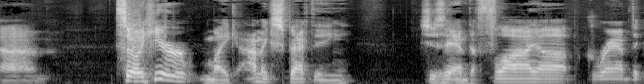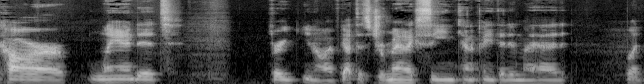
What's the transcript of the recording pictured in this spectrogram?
Um, so here, Mike, I'm expecting Shazam to fly up, grab the car, land it. Very, you know, I've got this dramatic scene kind of painted in my head. But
